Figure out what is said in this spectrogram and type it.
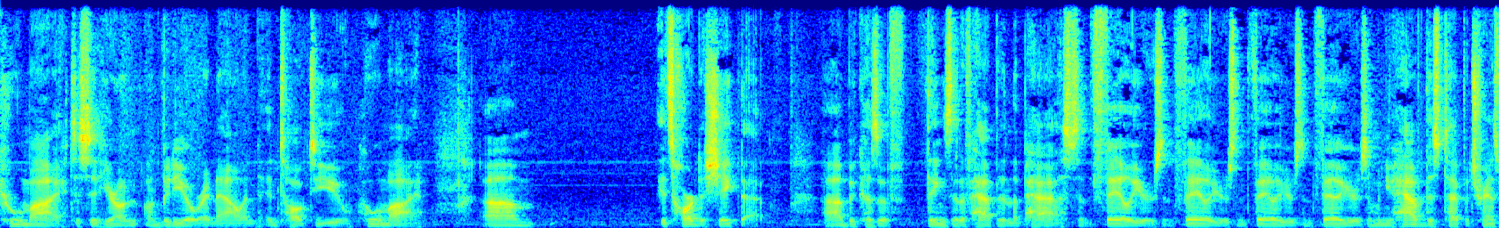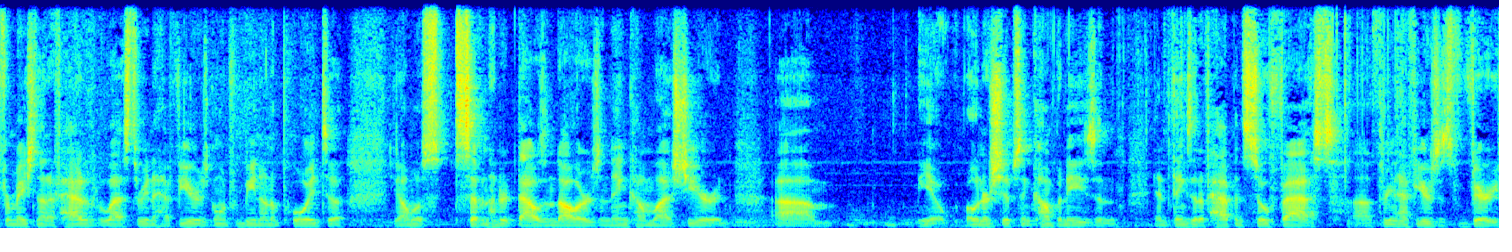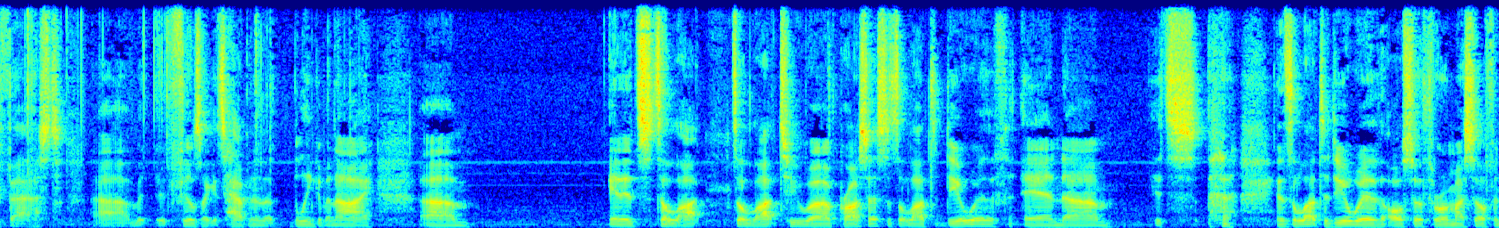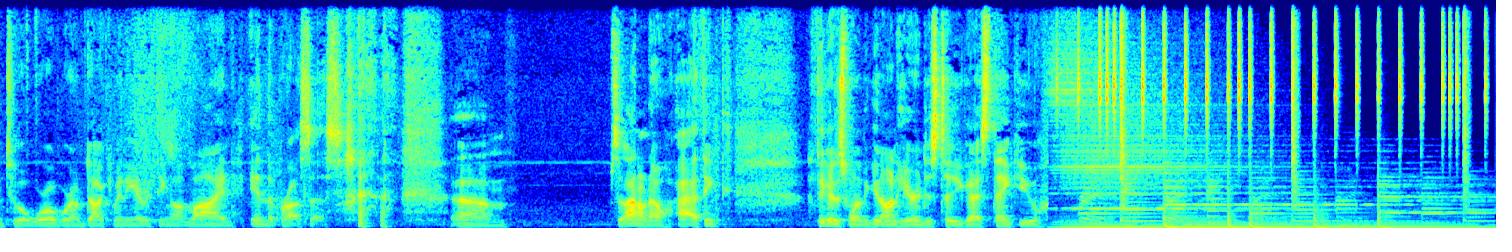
who am I to sit here on, on video right now and, and talk to you? Who am I? Um, it's hard to shake that uh, because of things that have happened in the past and failures and failures and failures and failures. And when you have this type of transformation that I've had over the last three and a half years, going from being unemployed to you know, almost $700,000 in income last year and, um, you know, ownerships and companies and, and things that have happened so fast. Uh, three and a half years is very fast. Um, it, it, feels like it's happened in the blink of an eye. Um, and it's, it's a lot it's a lot to uh, process. It's a lot to deal with, and um, it's it's a lot to deal with. Also, throwing myself into a world where I'm documenting everything online in the process. um, so I don't know. I, I think I think I just wanted to get on here and just tell you guys thank you.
